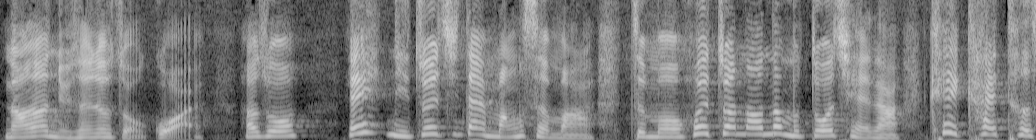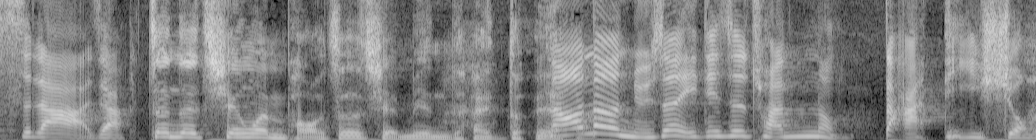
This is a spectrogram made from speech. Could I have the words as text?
然后那女生就走过来，他说。哎，你最近在忙什么？怎么会赚到那么多钱啊？可以开特斯拉啊？这样站在千万跑车前面才对。然后那个女生一定是穿那种大低胸、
